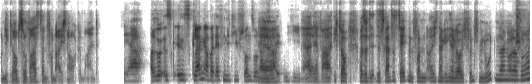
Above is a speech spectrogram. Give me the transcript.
Und ich glaube, so war es dann von Eichner auch gemeint. Ja, also es, es klang aber definitiv schon so nach Ja, ja. Seitenhieb. Ja, ne? der war, ich glaube, also das ganze Statement von Eichner ging ja, glaube ich, fünf Minuten lang oder so.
